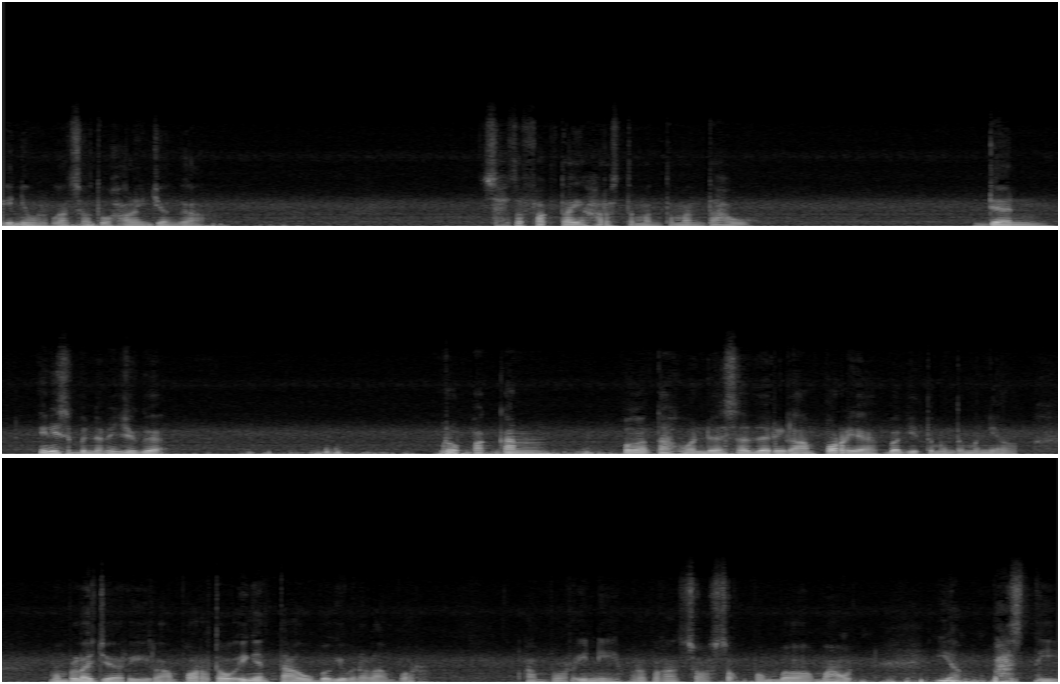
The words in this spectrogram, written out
ini merupakan suatu hal yang janggal? Satu fakta yang harus teman-teman tahu. Dan ini sebenarnya juga merupakan pengetahuan dasar dari lampor ya bagi teman-teman yang mempelajari lampor atau ingin tahu bagaimana lampor. Lampor ini merupakan sosok pembawa maut yang pasti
